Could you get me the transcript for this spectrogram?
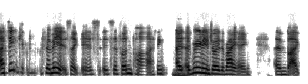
I think for me it's like it's it's the fun part. I think I, I Mhm. really enjoy the writing. Um but I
